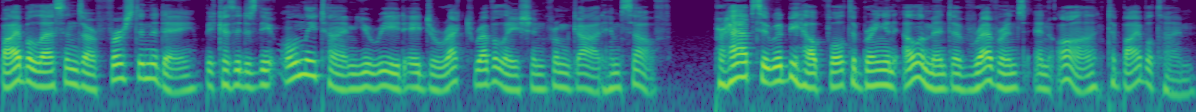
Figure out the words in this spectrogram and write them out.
Bible lessons are first in the day because it is the only time you read a direct revelation from God Himself. Perhaps it would be helpful to bring an element of reverence and awe to Bible time.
